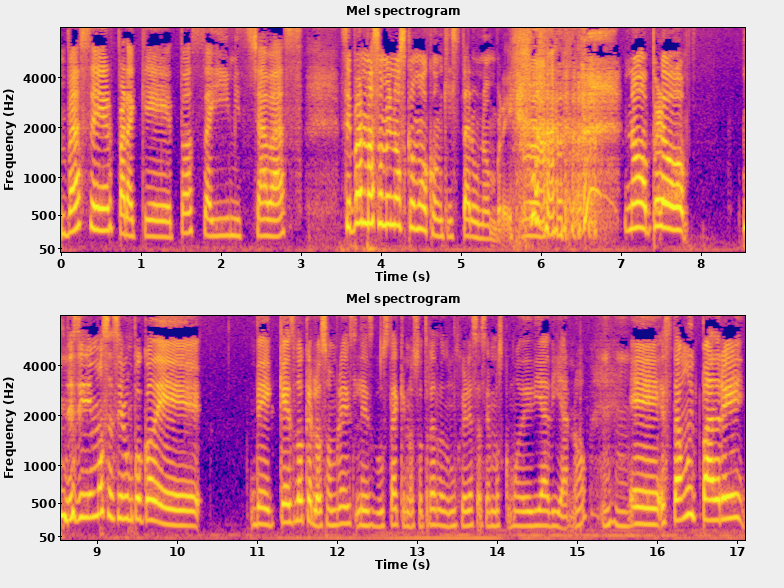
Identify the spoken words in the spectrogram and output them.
Va a ser para que todas ahí mis chavas sepan más o menos cómo conquistar un hombre. no, pero decidimos hacer un poco de de qué es lo que los hombres les gusta que nosotras las mujeres hacemos como de día a día, ¿no? Eh, está muy padre,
